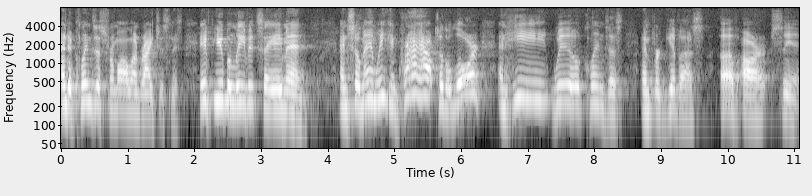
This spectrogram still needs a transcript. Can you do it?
and to cleanse us from all unrighteousness. If you believe it, say amen. And so, man, we can cry out to the Lord and He will cleanse us and forgive us of our sin.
